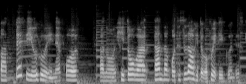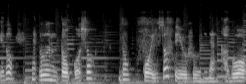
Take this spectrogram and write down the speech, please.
張ってっていう風にねこうあの人がだんだんこう手伝う人が増えていくんですけど、ね、うんとこしょどっこいしょっていう風にね株を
